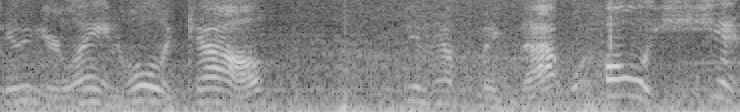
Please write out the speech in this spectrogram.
Get in your lane. Holy cow. You didn't have to make that one. Holy shit.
